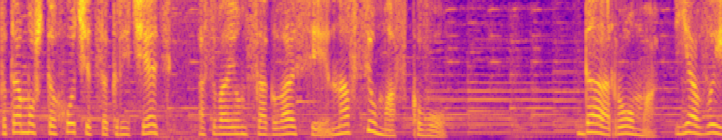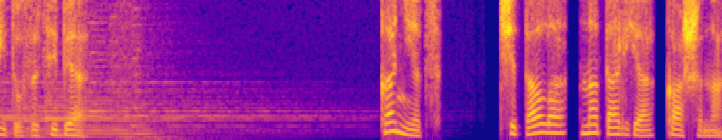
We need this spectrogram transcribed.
потому что хочется кричать о своем согласии на всю Москву. «Да, Рома, я выйду за тебя». Конец. Читала Наталья Кашина.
